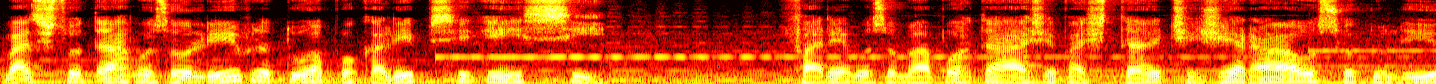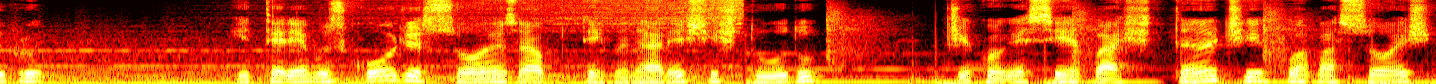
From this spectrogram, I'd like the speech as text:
mas estudarmos o livro do Apocalipse em si. Faremos uma abordagem bastante geral sobre o livro e teremos condições, ao terminar este estudo, de conhecer bastante informações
